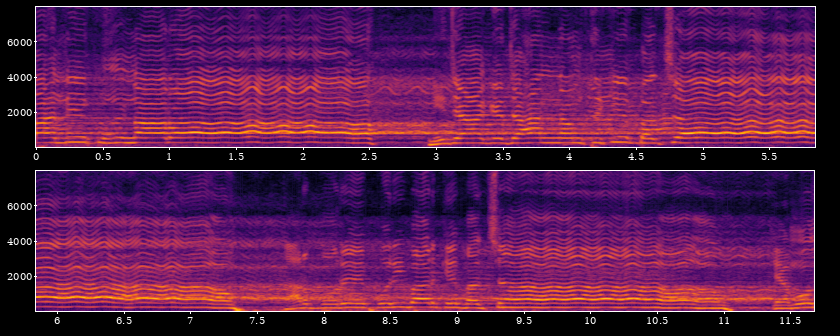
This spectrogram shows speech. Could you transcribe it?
আহলিকুম নারা নিজে আগে জাহান্নাম থেকে বাঁচাও তারপরে পরিবারকে বাঁচাও কেমন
